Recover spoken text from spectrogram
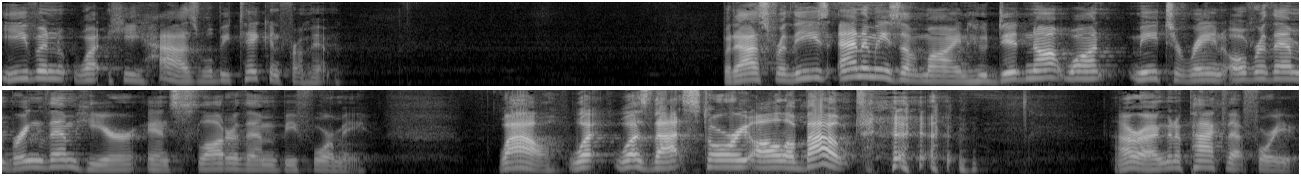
even what he has will be taken from him. But as for these enemies of mine who did not want me to reign over them, bring them here and slaughter them before me. Wow, what was that story all about? all right, I'm going to pack that for you.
